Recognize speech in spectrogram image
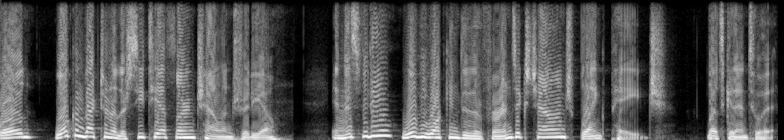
world, welcome back to another CTF Learn Challenge video. In this video, we'll be walking through the Forensics Challenge blank page. Let's get into it.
